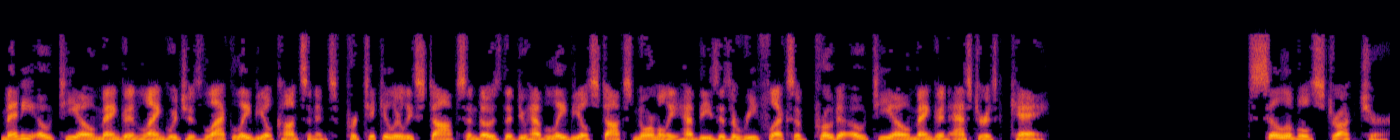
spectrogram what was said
Many Oto-Manguean languages lack labial consonants, particularly stops and those that do have labial stops normally have these as a reflex of Proto-Oto-Manguean asterisk, k. Syllable structure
